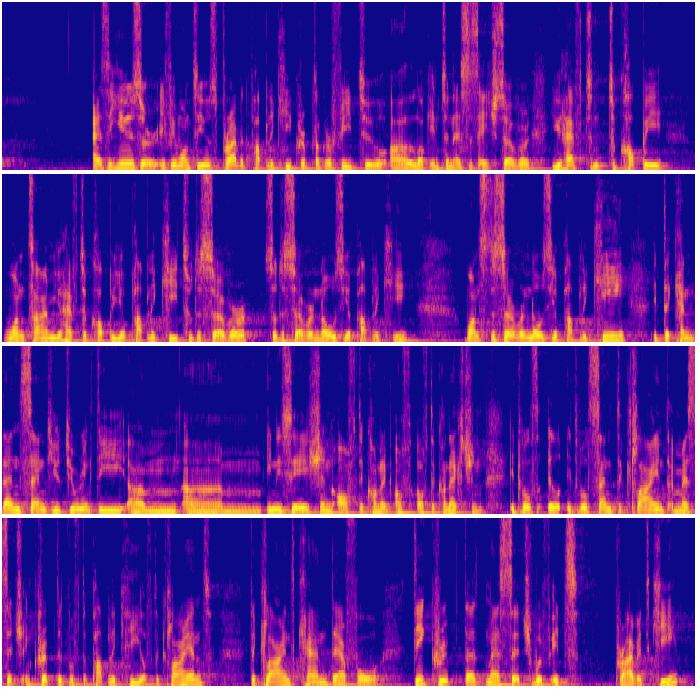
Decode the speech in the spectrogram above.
as a user, if you want to use private public key cryptography to uh, log into an SSH server, you have to, to copy one time you have to copy your public key to the server, so the server knows your public key. Once the server knows your public key, it can then send you during the um, um, initiation of the, connect, of, of the connection, it will, it will send the client a message encrypted with the public key of the client. The client can therefore decrypt that message with its private key,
